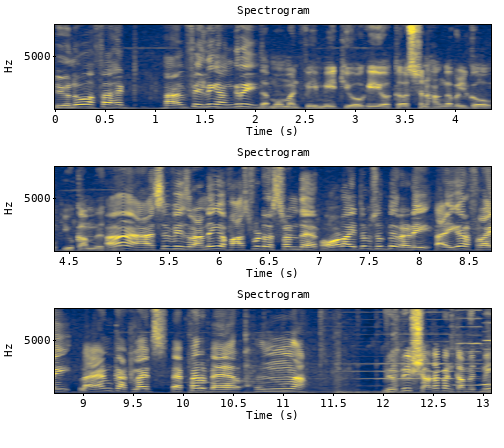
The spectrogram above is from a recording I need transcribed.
You know a fact. I'm feeling hungry. The moment we meet Yogi, your thirst and hunger will go. You come with me. Ah, as if he's running a fast food restaurant there. All items will be ready. Tiger fry, lamb cutlets, pepper bear. Will you please shut up and come with me?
